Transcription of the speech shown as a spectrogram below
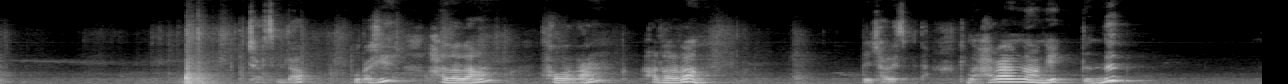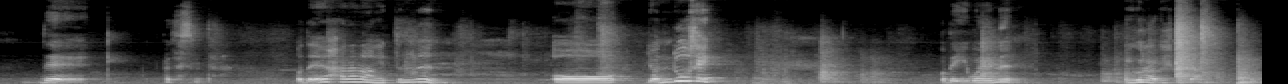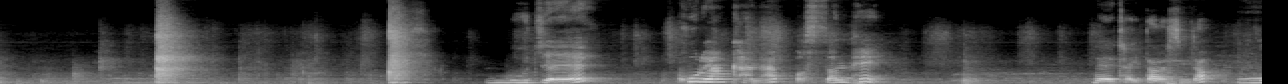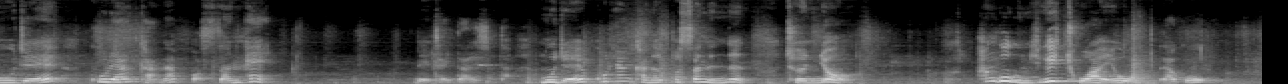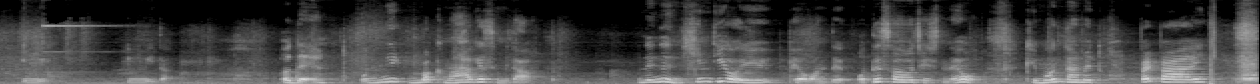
잘했습니다. 또다시 하라랑, 하라랑, 하라랑. 네, 잘했습니다. 그러면 하라랑의 뜻은? 네, 맞았습니다. 어, 네, 하라랑의 뜻은 어, 연두색. 어, 네, 이번에는 이걸 하겠습니다. 무제 코리안 카나 버선해. 네, 잘 따라했습니다. 무제 코리안 카나 버선해. 네, 잘 따라했습니다. 무제 코리안 카나 버선은 전혀 한국 음식을 좋아해요. 라고 입니, 입니다. 어, 네. 오늘 이만큼만 하겠습니다. 오늘은 힌디어를 배워봤는데 어땠어요? 재밌나요? 그러면 다음에 또. 빠이빠이.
